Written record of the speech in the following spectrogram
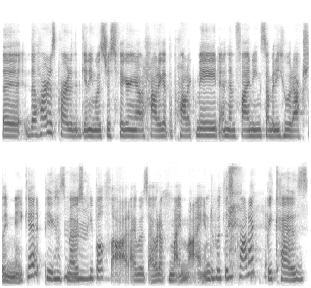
the the hardest part of the beginning was just figuring out how to get the product made and then finding somebody who would actually make it because mm-hmm. most people thought I was out of my mind with this product because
